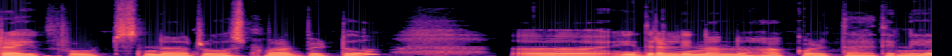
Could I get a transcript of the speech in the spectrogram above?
ಡ್ರೈ ಫ್ರೂಟ್ಸ್ನ ರೋಸ್ಟ್ ಮಾಡಿಬಿಟ್ಟು ಇದರಲ್ಲಿ ನಾನು ಹಾಕ್ಕೊಳ್ತಾ ಇದ್ದೀನಿ.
